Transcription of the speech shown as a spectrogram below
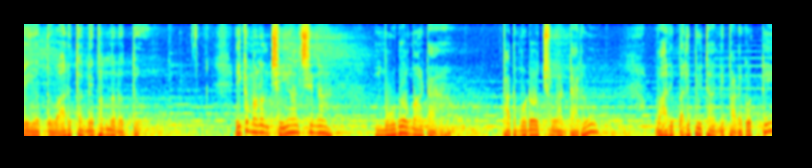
చేయొద్దు వారితో నిబంధన వద్దు. ఇక మనం చేయాల్సిన మూడో మాట పదమూడో వచ్చులు అంటారు వారి బలిపీఠాన్ని పడగొట్టి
